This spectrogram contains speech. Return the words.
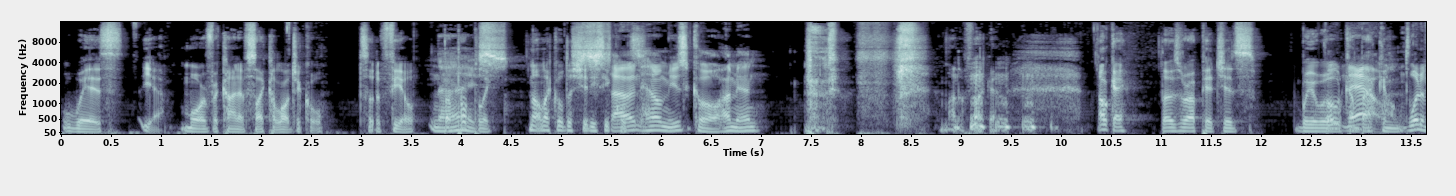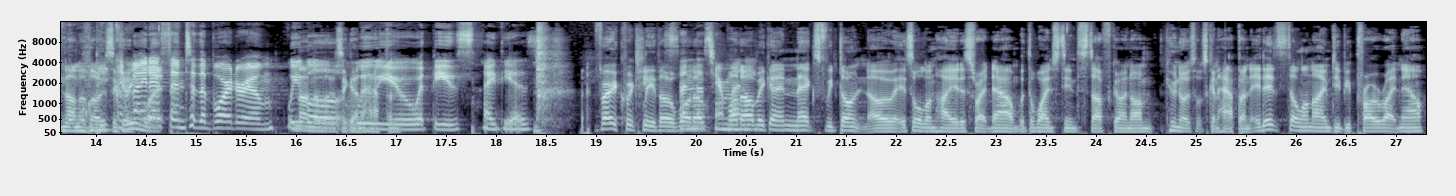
with yeah more of a kind of psychological sort of feel, but properly, Nice. not like all the shitty sequels. Silent Hill musical. I'm in. motherfucker. okay, those were our pitches. We will Vote come now. back and What if none of those be are green? invite us into the boardroom we None will those woo happen. you with these ideas Very quickly though, Send what, are, what are we getting next? We don't know. It's all on hiatus right now with the Weinstein stuff going on. Who knows what's going to happen? It is still on IMDb Pro right now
